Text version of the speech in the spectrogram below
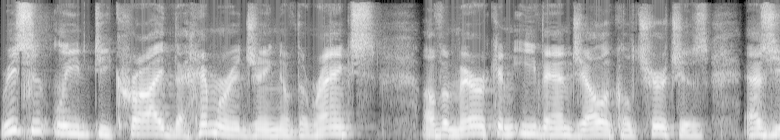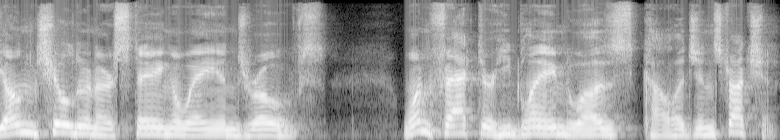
recently decried the hemorrhaging of the ranks of American evangelical churches as young children are staying away in droves. One factor he blamed was college instruction.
